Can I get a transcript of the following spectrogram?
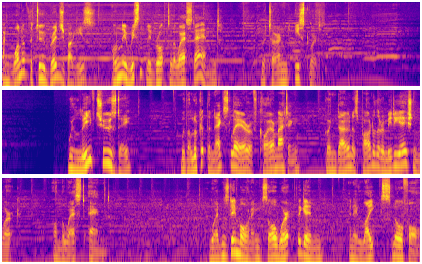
And one of the two bridge buggies, only recently brought to the West End, returned eastward. We'll leave Tuesday with a look at the next layer of coir matting going down as part of the remediation work on the West End. Wednesday morning saw work begin in a light snowfall.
